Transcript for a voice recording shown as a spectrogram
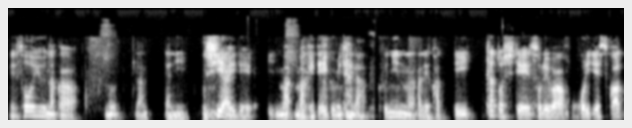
でそういうなんか、む、なん、何？無試合で、ま、負けていくみたいな国の中で勝っていったとして、それは誇りですか？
